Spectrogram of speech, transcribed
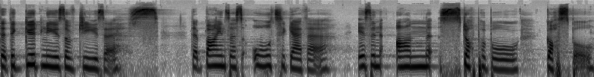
that the good news of Jesus that binds us all together is an unstoppable gospel.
